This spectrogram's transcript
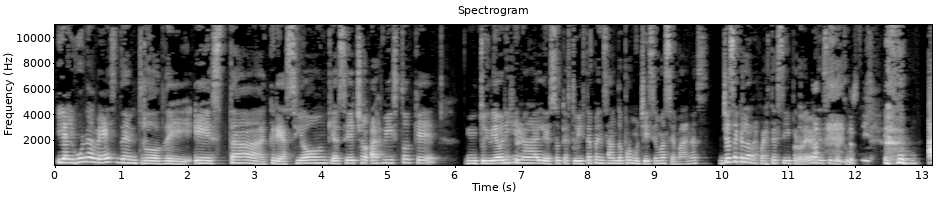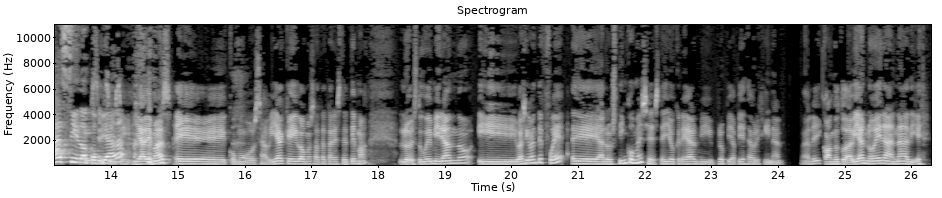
¿Y alguna vez dentro de esta creación que has hecho, has visto que tu idea original, eso que estuviste pensando por muchísimas semanas? Yo sé que la respuesta es sí, pero debes decirlo tú. ¿Ha sido copiada? Sí, y además, eh, como sabía que íbamos a tratar este tema, lo estuve mirando y básicamente fue eh, a los cinco meses de yo crear mi propia pieza original, ¿vale? Y cuando todavía no era nadie.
